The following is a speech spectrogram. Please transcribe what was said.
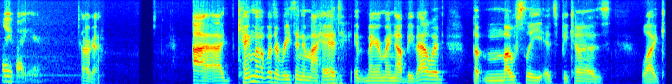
play by ear. Okay. I, I came up with a reason in my head. It may or may not be valid, but mostly it's because, like,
